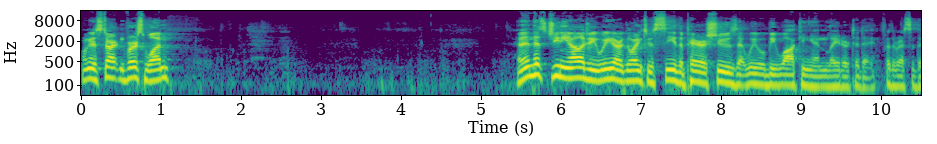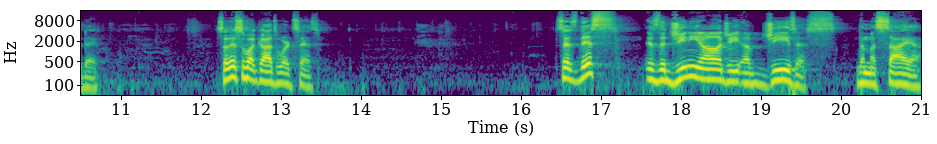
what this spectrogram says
We're going to start in verse 1. And in this genealogy, we are going to see the pair of shoes that we will be walking in later today for the rest of the day. So, this is what God's word says it says, This is the genealogy of Jesus, the Messiah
